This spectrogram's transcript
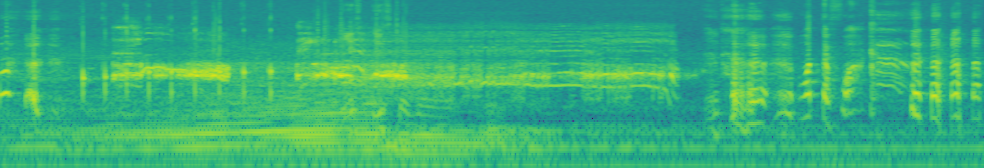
what the fuck?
